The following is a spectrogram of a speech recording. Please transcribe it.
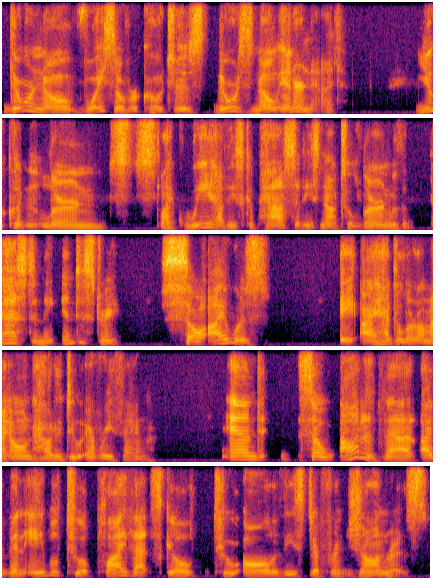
there were no voiceover coaches. There was no internet. You couldn't learn like we have these capacities now to learn with the best in the industry. So I was, I had to learn on my own how to do everything. And so out of that, I've been able to apply that skill to all of these different genres.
